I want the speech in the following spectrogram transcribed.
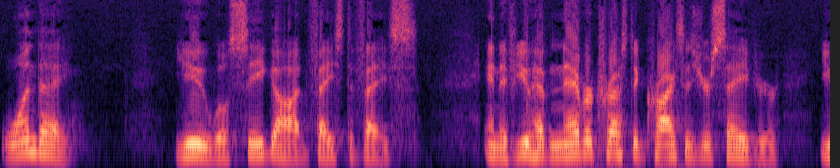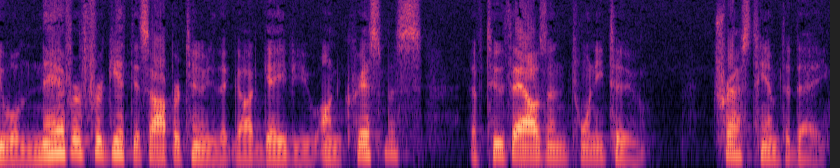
one day, you will see God face to face. And if you have never trusted Christ as your Savior, you will never forget this opportunity that God gave you on Christmas of 2022. Trust Him today.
